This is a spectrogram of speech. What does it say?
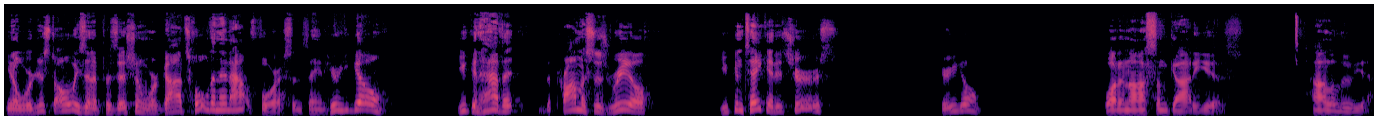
You know, we're just always in a position where God's holding it out for us and saying, Here you go. You can have it. The promise is real. You can take it. It's yours. Here you go. What an awesome God He is. Hallelujah.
